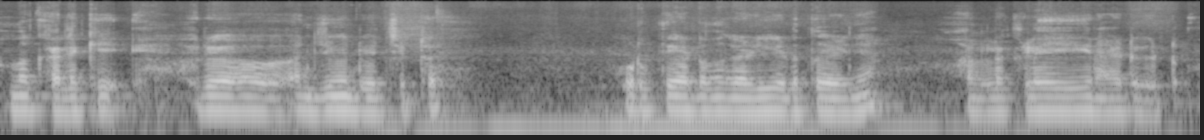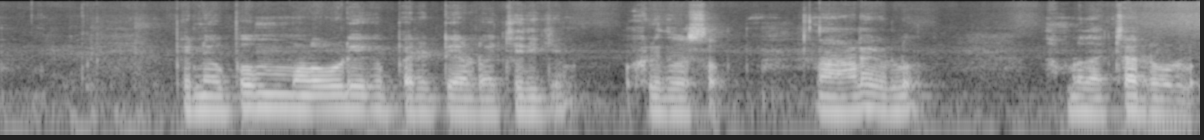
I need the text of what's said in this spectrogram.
ഒന്ന് കലക്കി ഒരു അഞ്ച് മിനിറ്റ് വെച്ചിട്ട് വൃത്തിയായിട്ടൊന്ന് കഴുകിയെടുത്ത് കഴിഞ്ഞാൽ നല്ല ക്ലീനായിട്ട് കിട്ടും. പിന്നെ ഉപ്പും മുളക് പൊടിയൊക്കെ പുരട്ടി അവിടെ വെച്ചിരിക്കും. ഒരു ദിവസം നാളെ ഉള്ളൂ. നമ്മൾ അച്ചാറേ ഉള്ളൂ.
